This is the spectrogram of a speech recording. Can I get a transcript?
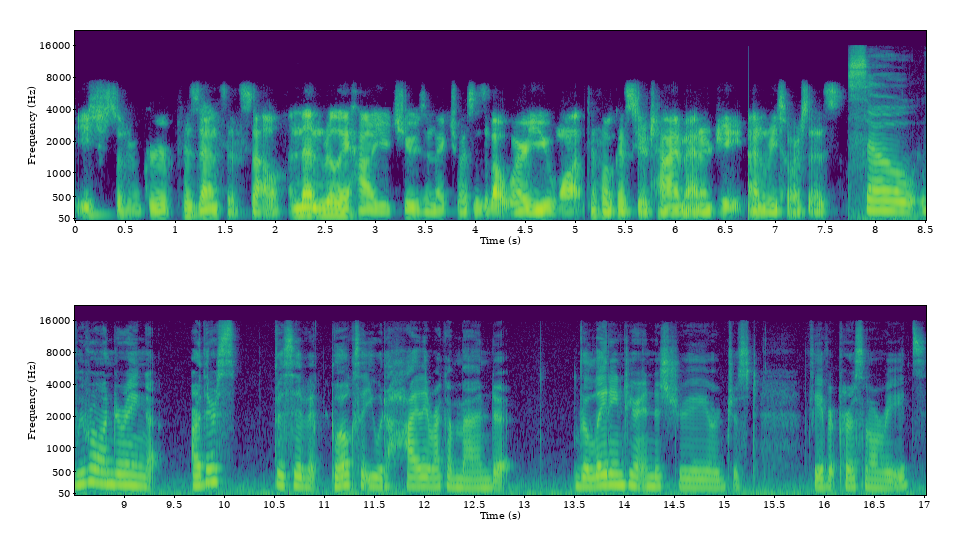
each sort of group presents itself, and then really how you choose and make choices about where you want to focus your time, energy, and resources. So, we were wondering are there specific books that you would highly recommend relating to your industry or just favorite personal reads?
